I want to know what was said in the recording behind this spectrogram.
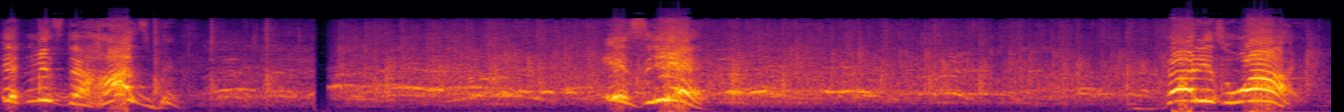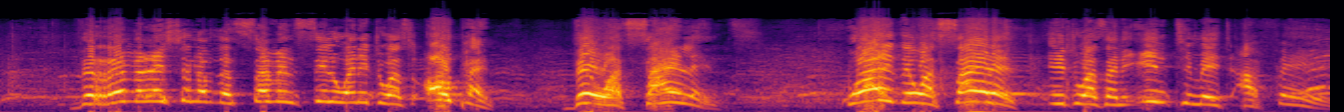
It means the husband is here. That is why the revelation of the seventh seal, when it was opened, there was silence. While they were silent, it was an intimate affair.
